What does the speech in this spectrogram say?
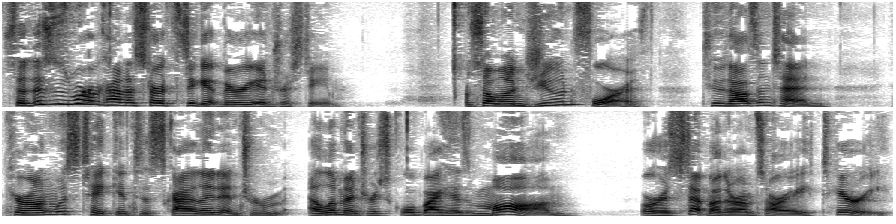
So, this is where it kind of starts to get very interesting. So, on June 4th, 2010, Kyron was taken to Skyline Inter- Elementary School by his mom, or his stepmother, I'm sorry, Terri,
